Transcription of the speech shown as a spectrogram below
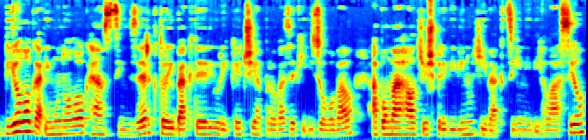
Biológ a imunológ Hans Zinzer, ktorý baktériu Rickettsia provazeky izoloval a pomáhal tiež pri vyvinutí vakcíny, vyhlásil,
